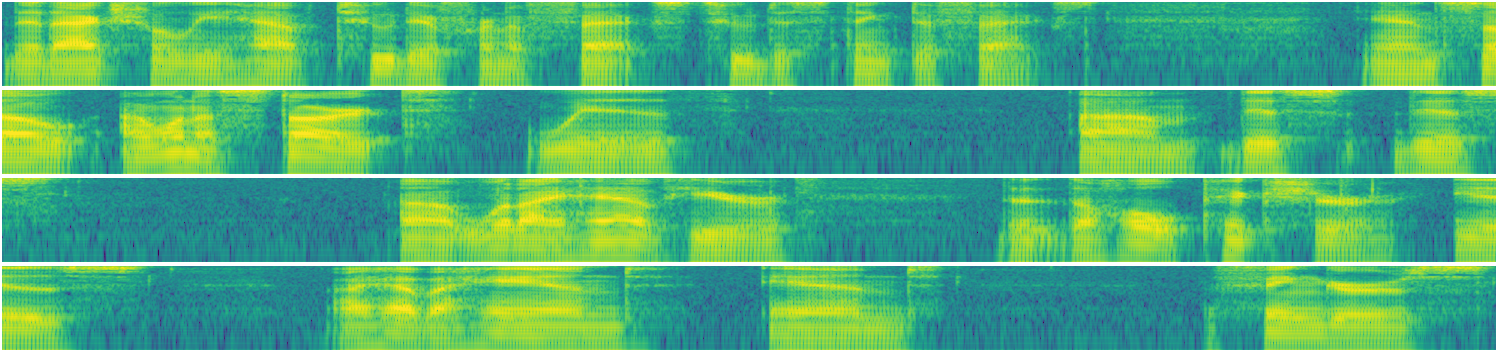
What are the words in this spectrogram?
that actually have two different effects, two distinct effects. And so I want to start with um, this, this uh, what I have here, the, the whole picture is I have a hand and the fingers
